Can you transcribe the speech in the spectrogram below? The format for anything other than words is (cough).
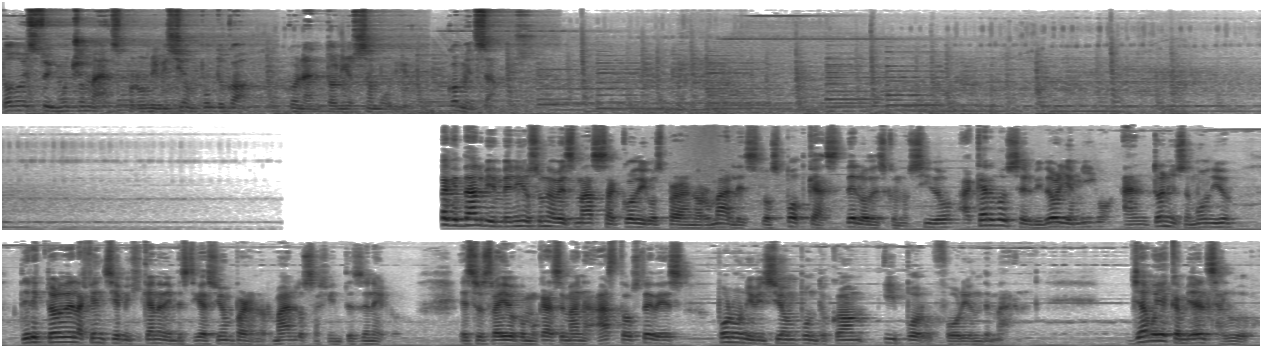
Todo esto y mucho más por univision.com con Antonio Zamudio. Comenzamos. Hola, ¿qué tal? Bienvenidos una vez más a Códigos Paranormales, los podcasts de lo desconocido, a cargo del servidor y amigo Antonio Zamudio, director de la Agencia Mexicana de Investigación Paranormal, Los Agentes de Negro. Esto es traído como cada semana hasta ustedes por univision.com y por Euphoria On Demand. Ya voy a cambiar el saludo.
